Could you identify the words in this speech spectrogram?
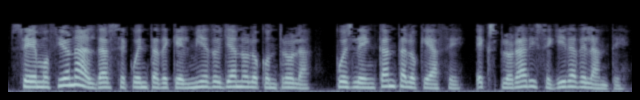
Se emociona al darse cuenta de que el miedo ya no lo controla, pues le encanta lo que hace, explorar y seguir adelante.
